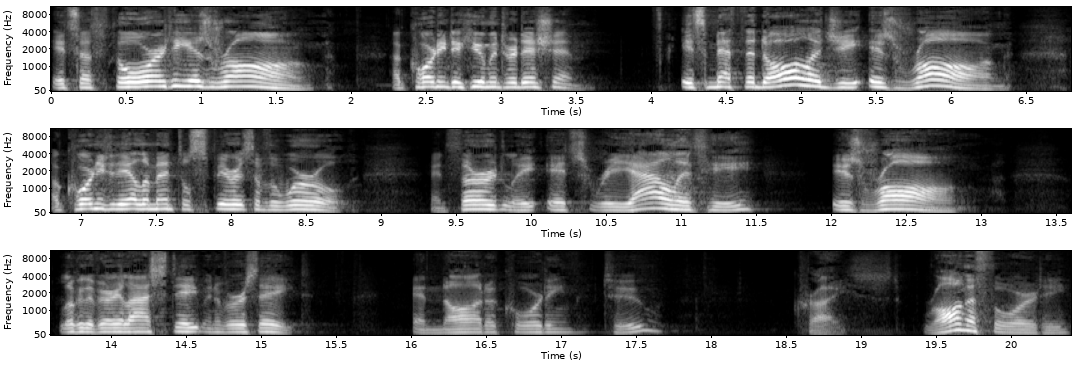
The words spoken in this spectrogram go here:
Its authority is wrong, according to human tradition. Its methodology is wrong, according to the elemental spirits of the world. And thirdly, its reality is wrong. Look at the very last statement in verse 8. And not according to Christ. Wrong authority,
